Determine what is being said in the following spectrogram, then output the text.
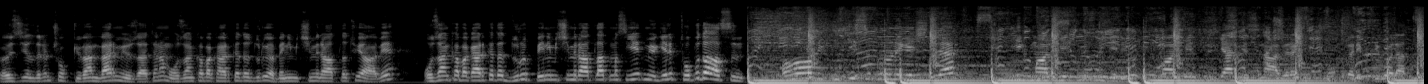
Öz Yıldırım çok güven vermiyor zaten ama Ozan Kabak arkada duruyor. Benim içimi rahatlatıyor abi. Ozan Kabak arkada durup benim içimi rahatlatması yetmiyor. Gelip topu da alsın. Abi 2-0 öne geçtiler. İlk mağlubiyetimiz mi geliyor? İlk mağlubiyetimiz gelmesin abi. Rakip çok garip bir gol attı.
